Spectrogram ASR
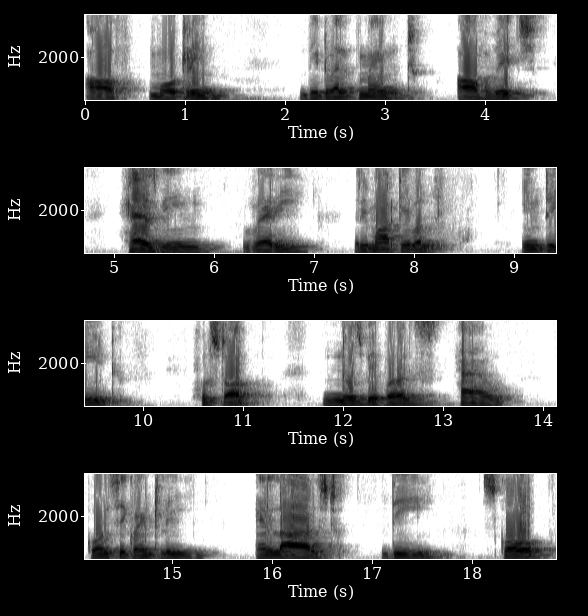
of motoring, the development of which has been very remarkable indeed. Full stop. Newspapers have consequently enlarged the scope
